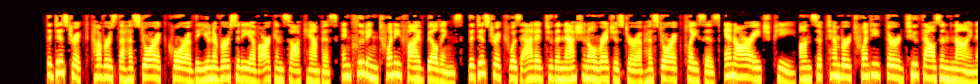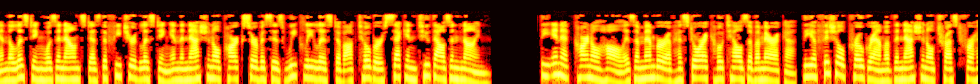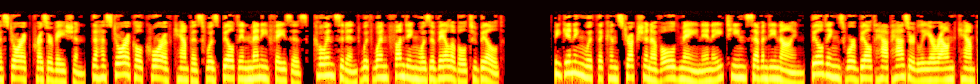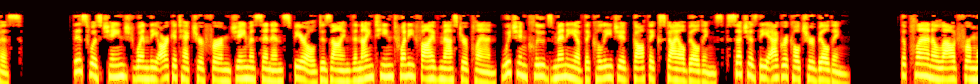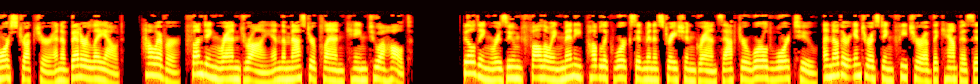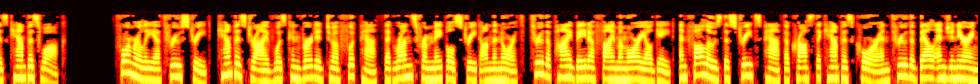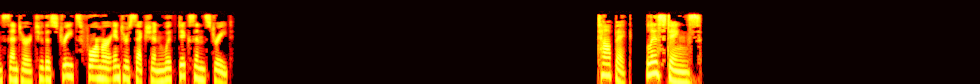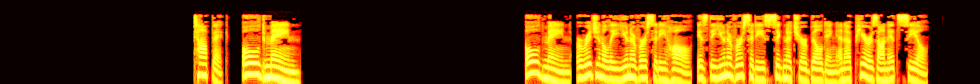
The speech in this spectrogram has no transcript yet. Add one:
The district covers the historic core of the University of Arkansas campus, including 25 buildings. The district was added to the National Register of Historic Places (NRHP) on September 23, 2009, and the listing was announced as the featured listing in the National Park Service's weekly list of October 2, 2009. The Inn at Carnall Hall is a member of Historic Hotels of America, the official program of the National Trust for Historic Preservation. The historical core of campus was built in many phases, coincident with when funding was available to build. Beginning with the construction of Old Main in 1879, buildings were built haphazardly around campus. This was changed when the architecture firm Jamieson and Spearl designed the 1925 master plan, which includes many of the collegiate Gothic-style buildings such as the Agriculture Building. The plan allowed for more structure and a better layout. However, funding ran dry and the master plan came to a halt. Building resumed following many Public Works Administration grants after World War II. Another interesting feature of the campus is Campus Walk. Formerly a through street, Campus Drive was converted to a footpath that runs from Maple Street on the north, through the Pi Beta Phi Memorial Gate, and follows the street's path across the campus core and through the Bell Engineering Center to the street's former intersection with Dixon Street. Listings Old Main Old Main, originally University Hall, is the university's signature building and appears on its seal.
